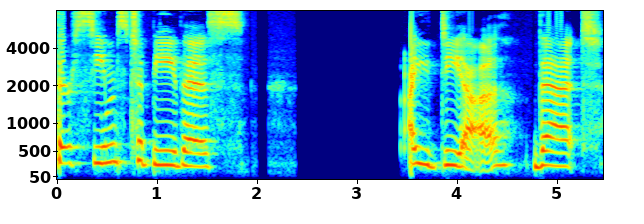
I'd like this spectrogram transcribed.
there seems to be this idea that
